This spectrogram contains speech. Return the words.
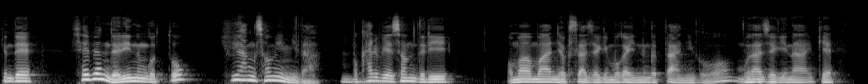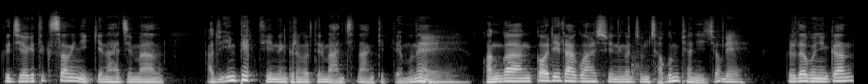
근데 세 번 내리는 것도 휴양섬입니다. 음. 뭐 카리브의 섬들이 어마어마한 역사적인 뭐가 있는 것도 아니고 문화적이나 이렇게 그 지역의 특성이 있긴 하지만 아주 임팩트 있는 그런 것들이 많지는 않기 때문에 네. 관광거리라고 할 수 있는 건 좀 적은 편이죠. 네. 그러다 보니까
